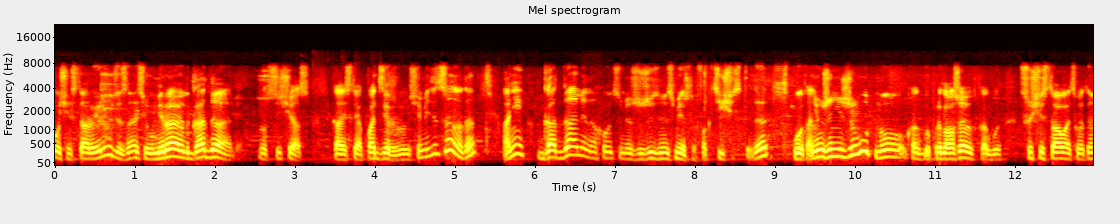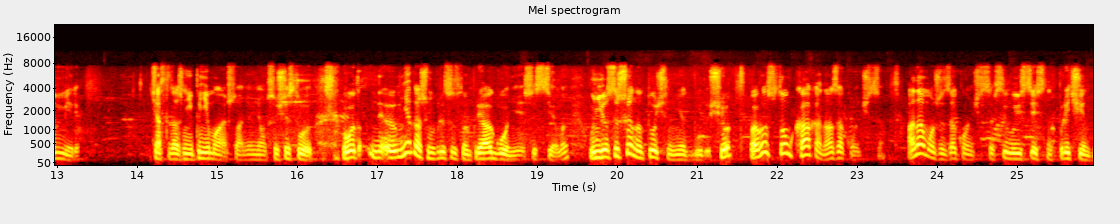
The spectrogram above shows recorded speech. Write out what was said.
очень старые люди, знаете, умирают годами. Вот сейчас, когда если поддерживающая медицина, да, они годами находятся между жизнью и смертью фактически, да. Вот, они уже не живут, но как бы продолжают как бы существовать в этом мире часто даже не понимая, что они в нем существуют. Вот э, мне кажется, мы присутствуем при агонии системы. У нее совершенно точно нет будущего. Вопрос в том, как она закончится. Она может закончиться в силу естественных причин,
